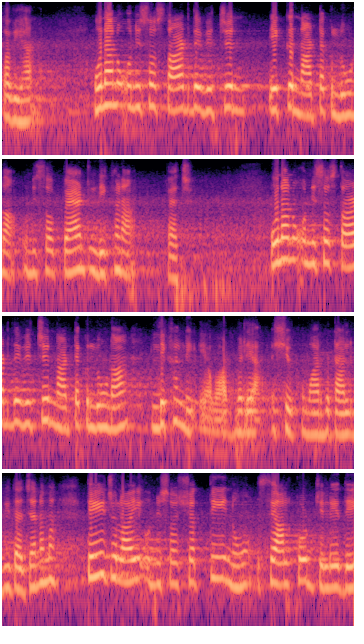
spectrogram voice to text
ਕਵੀ ਹਨ। ਉਹਨਾਂ ਨੂੰ 1967 ਦੇ ਵਿੱਚ ਇੱਕ ਨਾਟਕ ਲੂਣਾ 1965 ਲਿਖਣਾ ਵਿੱਚ ਉਹਨਾਂ ਨੂੰ 1967 ਦੇ ਵਿੱਚ ਨਾਟਕ ਲੂਣਾ ਲਿਖਣ ਲਈ ਇਹ ਅਵਾਰਡ ਮਿਲਿਆ। ਸ਼ਿਵ ਕੁਮਾਰ ਬਟਾਲਵੀ ਦਾ ਜਨਮ 23 ਜੁਲਾਈ 1936 ਨੂੰ ਸਿਆਲਕੋਟ ਜ਼ਿਲ੍ਹੇ ਦੇ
